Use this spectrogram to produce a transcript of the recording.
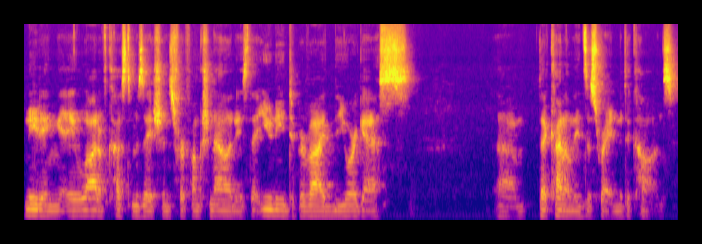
needing a lot of customizations for functionalities that you need to provide your guests. Um, that kind of leads us right into the cons.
